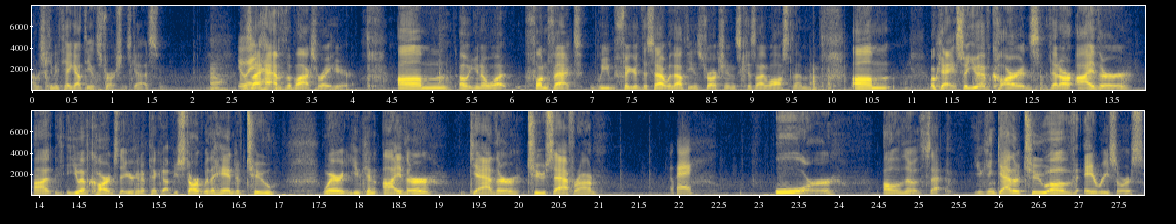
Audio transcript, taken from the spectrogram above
i'm just going to take out the instructions guys because. I have the box right here. Um. Oh, you know what? Fun fact: we figured this out without the instructions because I lost them. Um. Okay, so you have cards that are either uh, you have cards that you're going to pick up. You start with a hand of two, where you can either gather two saffron okay. or oh no, you can gather two of a resource,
